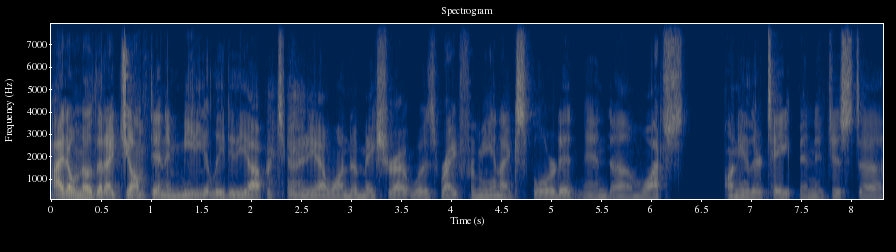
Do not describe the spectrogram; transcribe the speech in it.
I don't know that I jumped in immediately to the opportunity. I wanted to make sure it was right for me, and I explored it and um, watched plenty of their tape, and it just uh,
